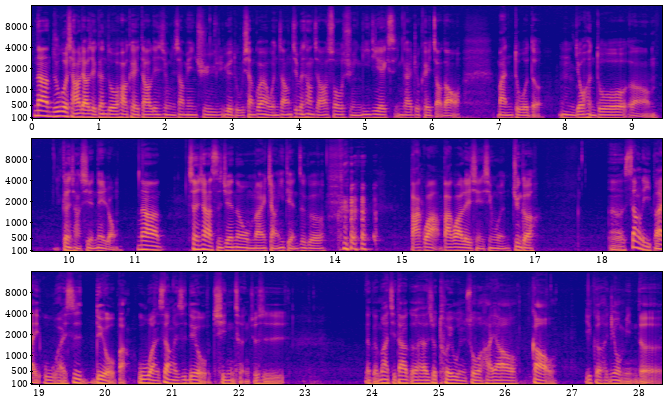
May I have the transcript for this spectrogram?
那如果想要了解更多的话，可以到练习文上面去阅读相关的文章。基本上只要搜寻 EDX，应该就可以找到蛮多的。嗯，有很多呃更详细的内容。那剩下的时间呢，我们来讲一点这个 八卦八卦类型的新闻。俊哥，呃，上礼拜五还是六吧，五晚上还是六清晨，就是那个马吉大哥他就推文说他要告一个很有名的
